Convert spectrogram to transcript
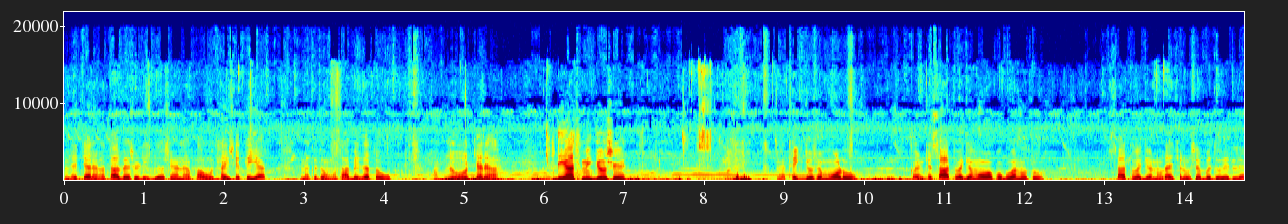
અને અત્યારે એનો તાબે ચડી ગયો છે અને ભાવો થાય છે તૈયાર. મેં કીધું હું તાબે જતો હોઉં. આમ જુઓ, અત્યારે દી હાથમી ગયો છે. ને થઈ ગયું છે મોડું. કારણ કે સાત વાગ્યા મવા પગવાનું હતું. સાત વાગ્યાનું રાખેલું છે બધું એટલે.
